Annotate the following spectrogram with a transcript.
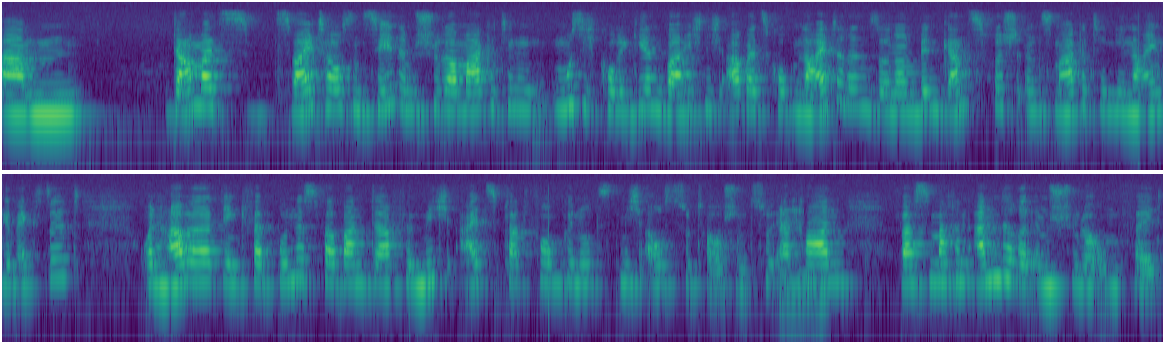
Ähm, damals 2010 im Schülermarketing, muss ich korrigieren, war ich nicht Arbeitsgruppenleiterin, sondern bin ganz frisch ins Marketing hineingewechselt und habe den Queb-Bundesverband da für mich als Plattform genutzt, mich auszutauschen, zu mhm. erfahren, was machen andere im Schülerumfeld,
